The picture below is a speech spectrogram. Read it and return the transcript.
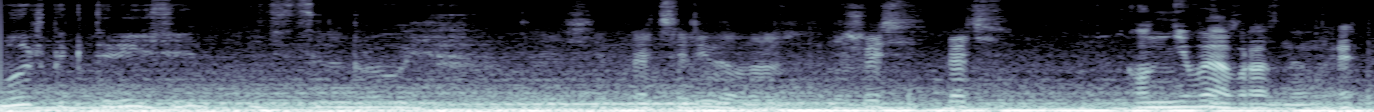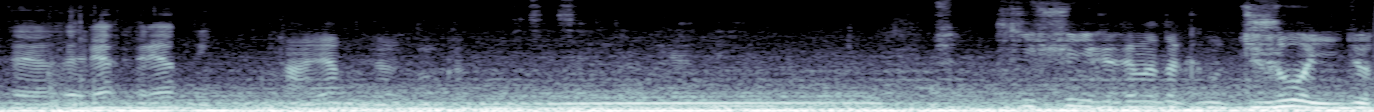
Vortex 3.7, пятицилиндровый. 5 цилиндров даже. Не 6, 5. Он не V-образный, он ря- э, ря- рядный. А, рядом даже. Ну, как. Пятицилиндровый рядный. Такие ощущения, как она так ну, тяжело идет.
